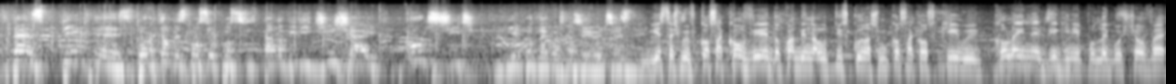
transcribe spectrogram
w ten piękny, sportowy sposób postanowili dzisiaj uczcić niepodległość naszej ojczyzny. Jesteśmy w Kosakowie, dokładnie na lotnisku naszym kosakowskim. Kolejne biegi niepodległościowe.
